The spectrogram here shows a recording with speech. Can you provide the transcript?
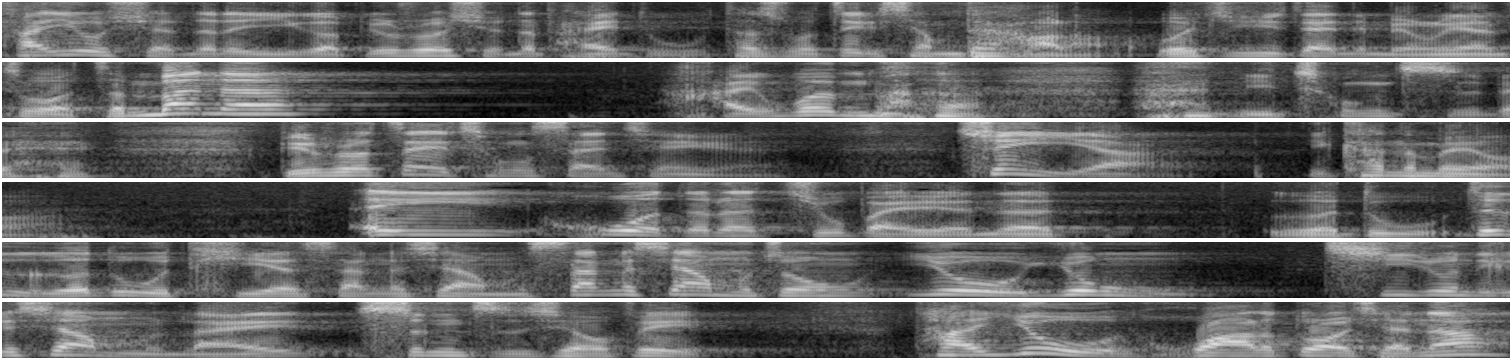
他又选择了一个，比如说选择排毒，他说这个项目太好了，我继续在那美容院做，怎么办呢？还问吗？你充值呗，比如说再充三千元。所以呀，你看到没有？A 获得了九百元的额度，这个额度体验三个项目，三个项目中又用其中的一个项目来升值消费，他又花了多少钱呢？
